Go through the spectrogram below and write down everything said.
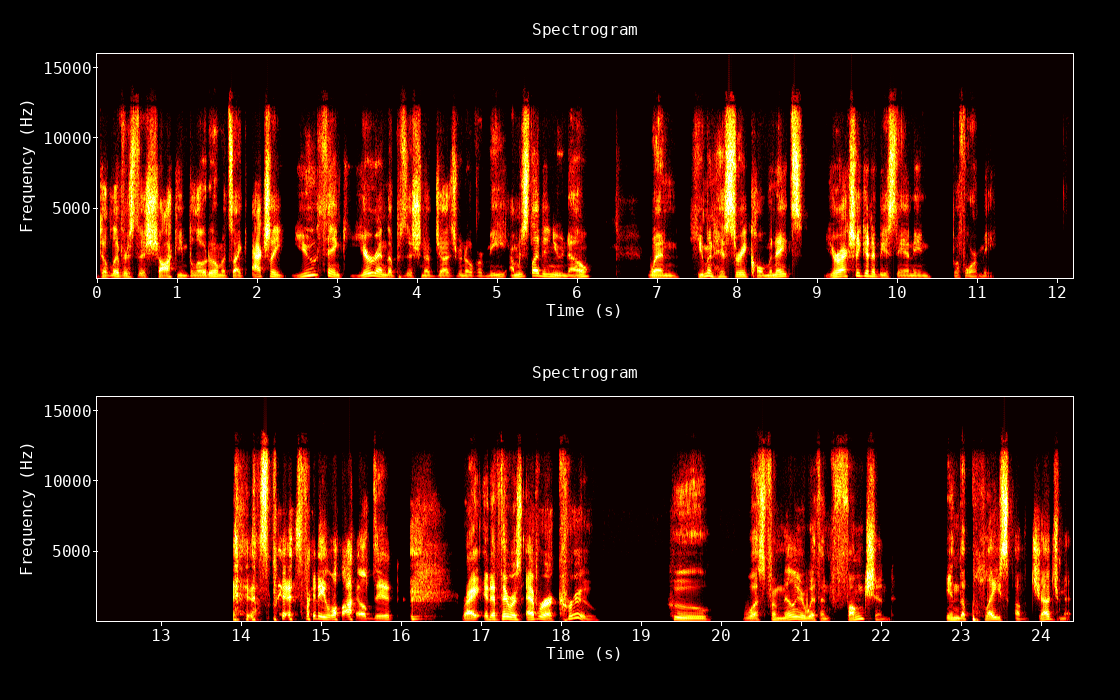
delivers this shocking blow to him. It's like, actually, you think you're in the position of judgment over me. I'm just letting you know when human history culminates, you're actually going to be standing before me. it's, it's pretty wild, dude. Right. And if there was ever a crew who was familiar with and functioned in the place of judgment,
